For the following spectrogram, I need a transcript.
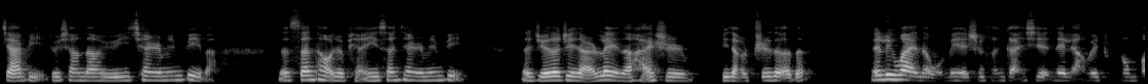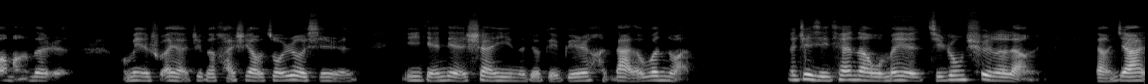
加币，就相当于一千人民币吧。那三套就便宜三千人民币，那觉得这点累呢还是比较值得的。那另外呢，我们也是很感谢那两位主动帮忙的人。我们也说，哎呀，这个还是要做热心人，一点点善意呢，就给别人很大的温暖。那这几天呢，我们也集中去了两。两家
